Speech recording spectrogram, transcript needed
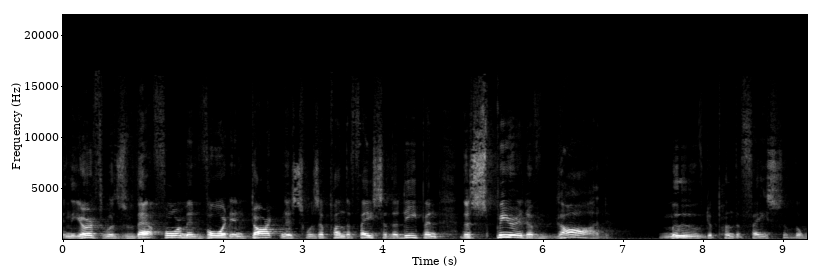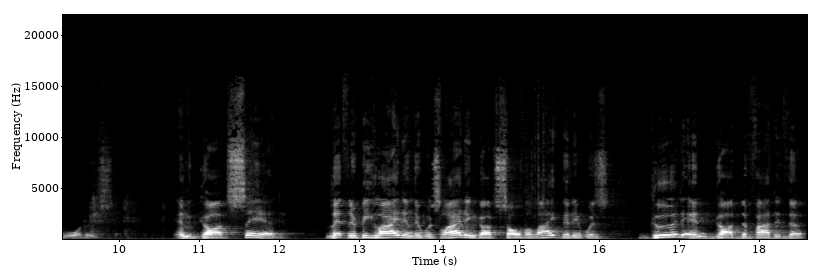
And the earth was without form and void, and darkness was upon the face of the deep, and the Spirit of God moved upon the face of the waters. And God said, Let there be light, and there was light, and God saw the light, that it was good, and God divided the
